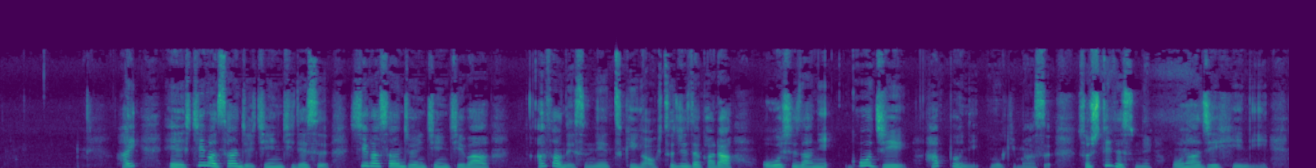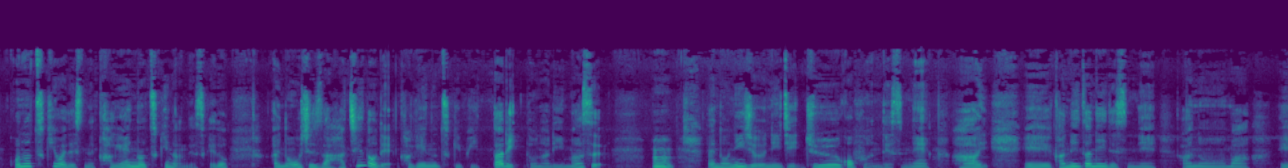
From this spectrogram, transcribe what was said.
はい、えー、7月31日です。7月31日は朝ですね、月がお羊座からお牛座に5時8分に動きます。そしてですね、同じ日に、この月はですね、加減の月なんですけど、あの、お牛座8度で加減の月ぴったりとなります。うん。あの、22時15分ですね。はい。えー、金座にですね、あの、まあ、え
